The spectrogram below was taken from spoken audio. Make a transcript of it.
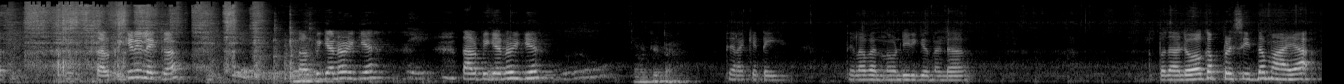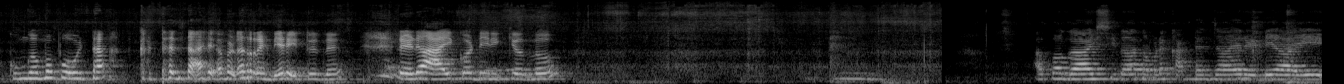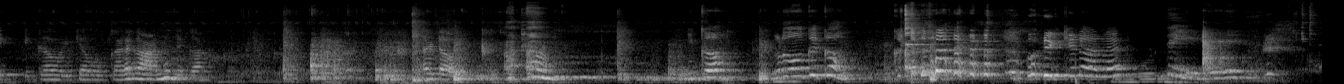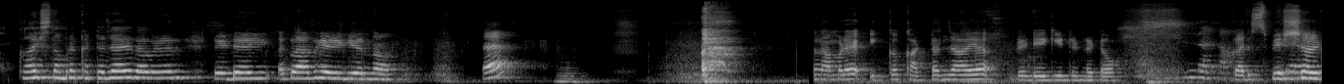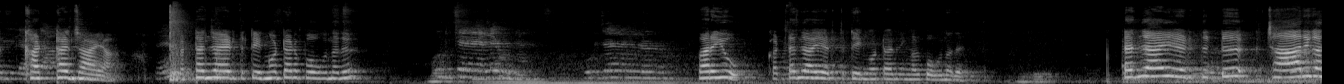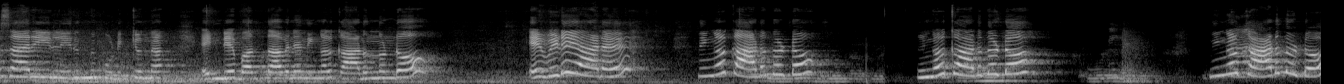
തിളപ്പിക്കണില്ലേക്ക തിളപ്പിക്കാനോ ഒഴിക്കുക തിളക്കട്ടെ. തിള വന്നുകൊണ്ടിരിക്കുന്നുണ്ട് അപ്പോൾ ദാ ലോകപ്രസിദ്ധമായ കുങ്കുമപ്പൂവിട്ട കട്ടൻ ചായ അവിടെ റെഡി ആയിട്ടുണ്ട്. റെഡി ആയിക്കൊണ്ടിരിക്കുന്നു. അപ്പോൾ ഗായ്സ് ഇതാ നമ്മുടെ കട്ടൻ ചായ റെഡിയായി ഇക്ക ഒഴിക്കാൻ മുക്കാനെ കാണുന്നുണ്ട് ഇക്ക. കേട്ടോ? ഇക്ക ഇങ്ങോട്ട് നോക്കിക്കോ കട്ടൻ ഒഴിക്കണല്ലേ കായ്സ് നമ്മുടെ കട്ടചായ തമിഴ് റെഡിയായി ക്ലാസ് കഴുകിയായിരുന്നോ ഏ. നമ്മുടെ ഇക്ക കട്ടൻ ചായ റെഡിയാക്കിയിട്ടുണ്ട് കേട്ടോ കരി സ്പെഷ്യൽ കട്ടൻ ചായ. കട്ടൻ ചായ എടുത്തിട്ട് എങ്ങോട്ടാണ് പോകുന്നത്? പറയൂ കട്ടൻ ചായ എടുത്തിട്ട് എങ്ങോട്ടാണ് നിങ്ങൾ പോകുന്നത്? ചായ എടുത്തിട്ട് ചാരു കസാരയിൽ ഇരുന്ന് കുടിക്കുന്ന എന്റെ ഭർത്താവിനെ നിങ്ങൾ കാണുന്നുണ്ടോ? എവിടെയാണ്? നിങ്ങൾ കാണുന്നുണ്ടോ? നിങ്ങൾ കാണുന്നുണ്ടോ? നിങ്ങൾ കാണുന്നുണ്ടോ?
